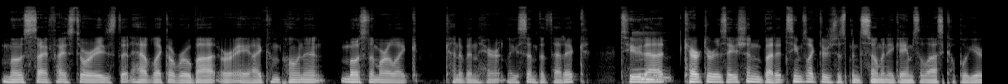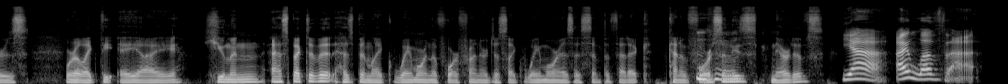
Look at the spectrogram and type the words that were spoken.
most sci-fi stories that have like a robot or AI component, most of them are like kind of inherently sympathetic to mm. that characterization, but it seems like there's just been so many games the last couple years where like the AI human aspect of it has been like way more in the forefront or just like way more as a sympathetic kind of force mm-hmm. in these narratives. Yeah, I love that.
